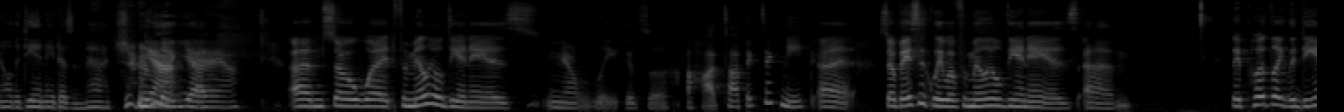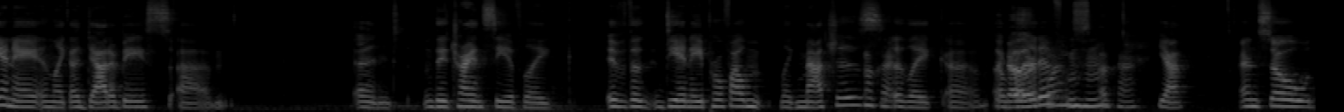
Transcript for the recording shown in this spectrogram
no, the DNA doesn't match. Yeah, Like, yeah, yeah. Um, so what familial DNA is, you know, like it's a, a hot topic technique. Uh, so basically, what familial DNA is, um, they put like the DNA in like a database, um, and they try and see if like if the DNA profile like matches Okay. uh, like um, Like a relative. Mhm. Okay. Yeah. And so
